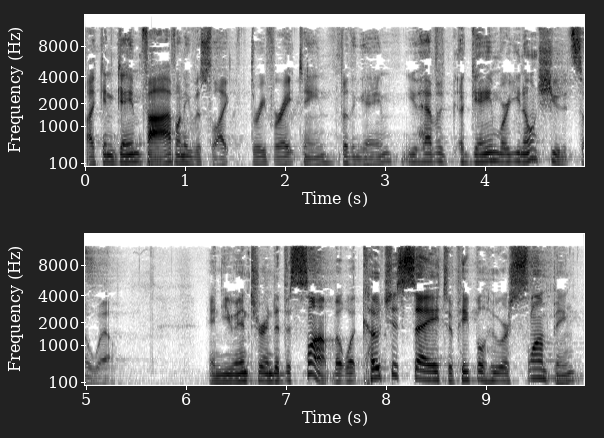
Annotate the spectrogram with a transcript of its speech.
like in game five, when he was like three for 18 for the game, you have a, a game where you don't shoot it so well. and you enter into the slump. But what coaches say to people who are slumping,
